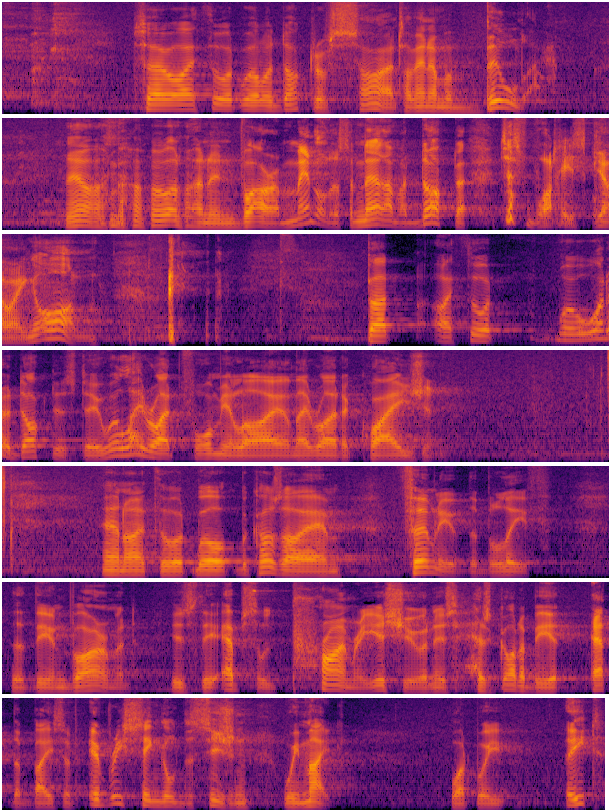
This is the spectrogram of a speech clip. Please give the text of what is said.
So I thought, well, a doctor of science, I mean, I'm a builder. Now I'm an environmentalist, and now I'm a doctor. Just what is going on? but I thought, well, what do doctors do? Well, they write formulae and they write equation. And I thought, well, because I am firmly of the belief that the environment is the absolute primary issue and is, has got to be at, at the base of every single decision we make. What we eat,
